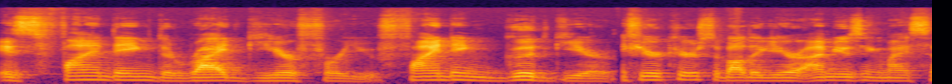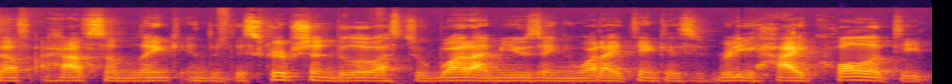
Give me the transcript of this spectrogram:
is finding the right gear for you, finding good gear. If you're curious about the gear I'm using myself, I have some link in the description below as to what I'm using and what I think is really high quality.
